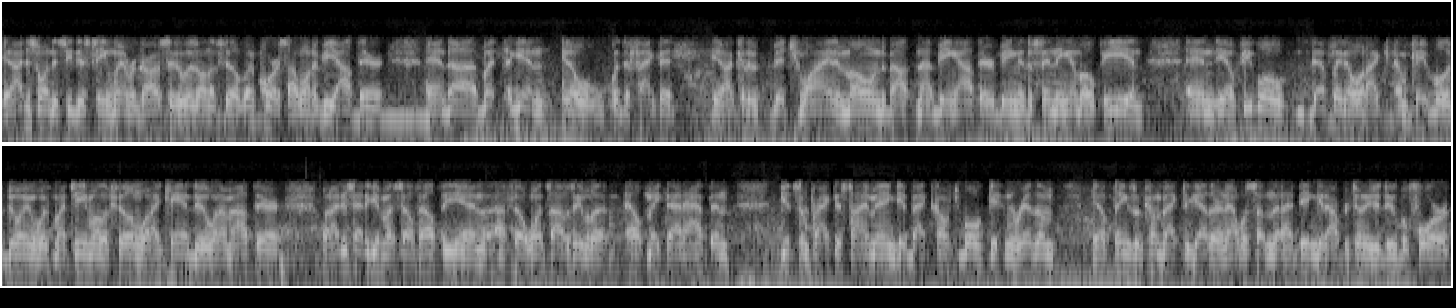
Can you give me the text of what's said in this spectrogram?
you know, I just wanted to see this team win, regardless of who was on the field. But of course, I want to be out there, and uh, but again, you know, with the fact that you know I could have bitch, whined, and moaned about not being out there, being the defending MOP, and and you know, people definitely know what I, I'm capable of doing with my team on the field and what I can do when I'm out there. But I just had to get myself healthy, and I felt once I was able to help make that happen, get some practice time in, get back comfortable, get in rhythm, you know, things would come back together. And that was something that I didn't get an opportunity to do before,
